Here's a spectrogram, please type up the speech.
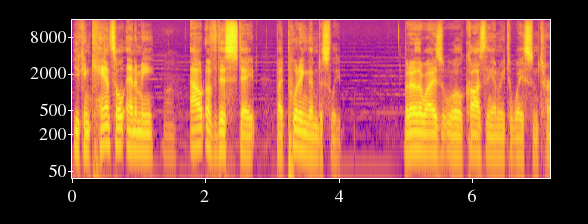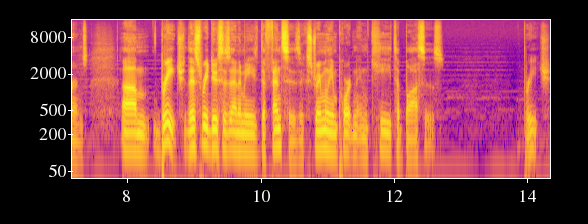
You can cancel enemy Wow. out of this state by putting them to sleep. But otherwise, it will cause the enemy to waste some turns. Um, breach. This reduces enemy defenses, extremely important and key to bosses. Breach.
